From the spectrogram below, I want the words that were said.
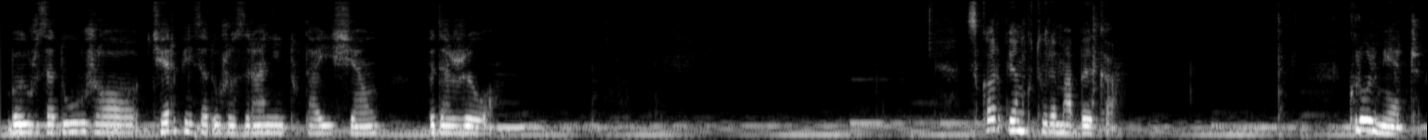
Bo już za dużo cierpień, za dużo zranień tutaj się wydarzyło. Skorpion, który ma byka. Król mieczy.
